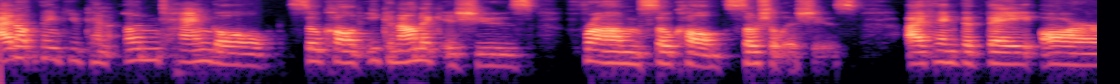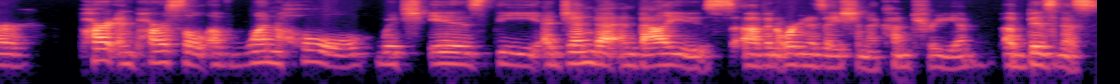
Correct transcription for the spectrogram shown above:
I don't think you can untangle so called economic issues from so called social issues. I think that they are part and parcel of one whole, which is the agenda and values of an organization, a country, a, a business.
